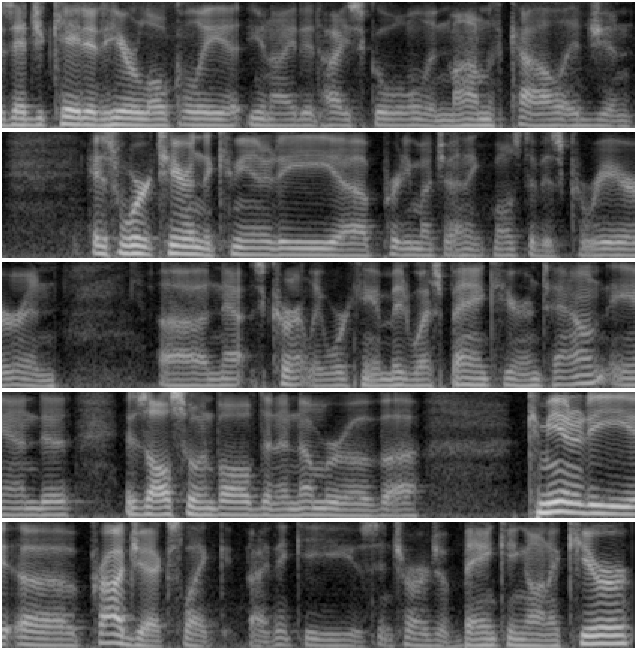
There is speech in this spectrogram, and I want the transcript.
was educated here locally at United High School and Monmouth College, and has worked here in the community uh, pretty much, I think, most of his career, and uh, now is currently working at Midwest Bank here in town, and uh, is also involved in a number of uh, community uh, projects. Like I think he is in charge of banking on a cure,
